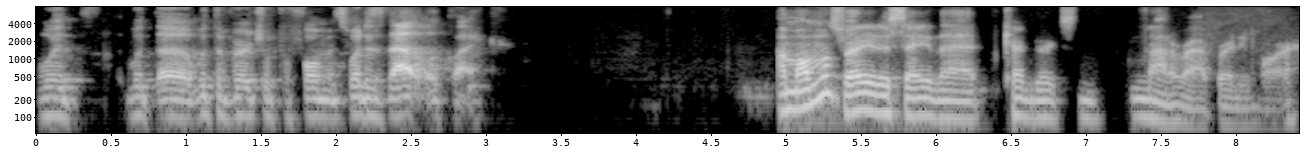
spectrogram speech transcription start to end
with with the with the virtual performance. What does that look like? i'm almost ready to say that kendrick's not a rapper anymore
